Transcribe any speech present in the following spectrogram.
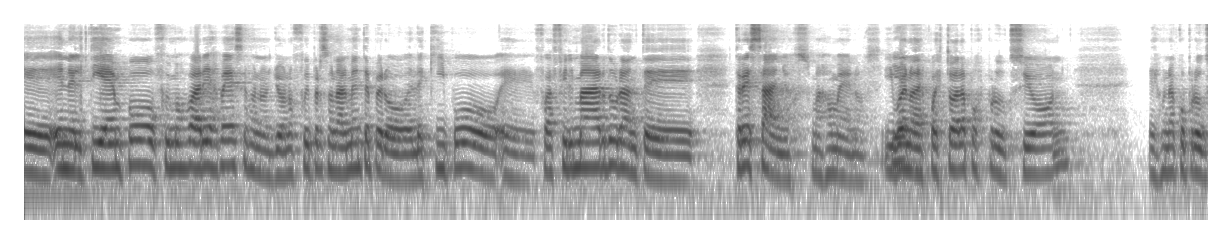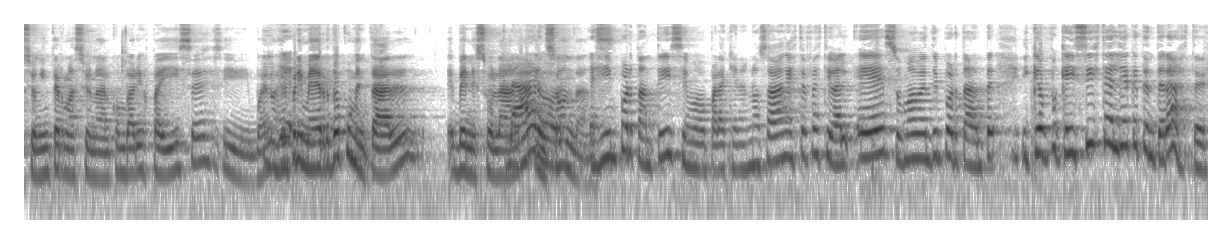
Eh, en el tiempo fuimos varias veces, bueno, yo no fui personalmente, pero el equipo eh, fue a filmar durante tres años más o menos. Y, bueno, después toda la postproducción. Es una coproducción internacional con varios países y bueno, es el primer documental venezolano claro, en Sundance. Es importantísimo. Para quienes no saben, este festival es sumamente importante. ¿Y qué, qué, hiciste el día que te enteraste?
